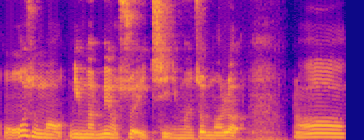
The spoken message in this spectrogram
为什么你们没有睡一起？你们怎么了？然后。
